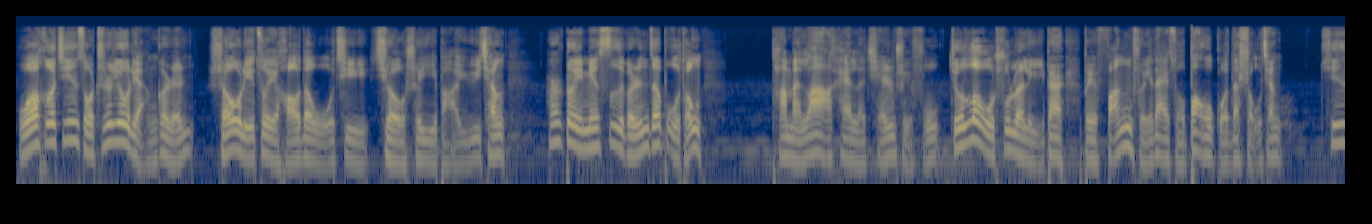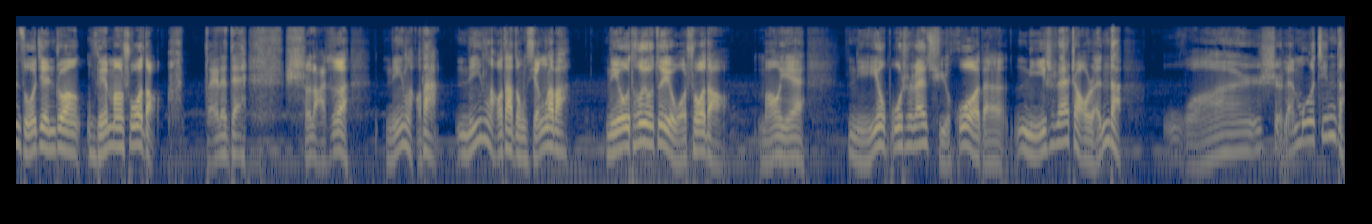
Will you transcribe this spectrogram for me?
我和金锁只有两个人，手里最好的武器就是一把鱼枪，而对面四个人则不同，他们拉开了潜水服，就露出了里边被防水袋所包裹的手枪。金锁见状，连忙说道。对对对，石大哥，您老大，您老大总行了吧？扭头又对我说道：“毛爷，你又不是来取货的，你是来找人的。我是来摸金的，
